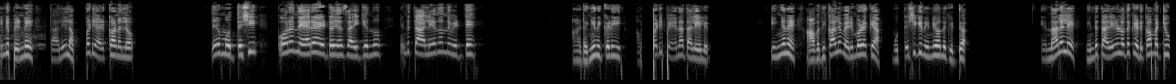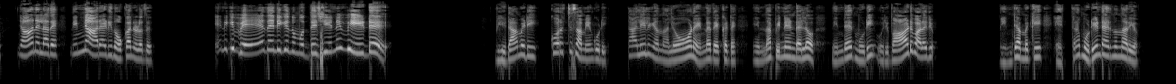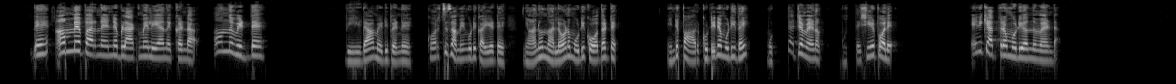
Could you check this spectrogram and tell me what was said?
എന്റെ പെണ്ണെ തലയിൽ അപ്പടി അഴുക്കാണല്ലോ. ഏ മുത്തശ്ശി കുറെ നേരമായിട്ടോ ഞാൻ സഹിക്കുന്നു. എന്റെ തലേന്നൊന്ന് വിട്ടേ. അടങ്ങി നിക്കടി അപ്പടി പേന തലയിൽ ഇങ്ങനെ അവധിക്കാലം വരുമ്പോഴൊക്കെയാ മുത്തശ്ശിക്ക് നിന്നെ ഒന്ന് കിട്ടുക. എന്നാലല്ലേ നിന്റെ തലയിലുള്ളതൊക്കെ എടുക്കാൻ പറ്റൂ. ഞാനല്ലാതെ നിന്നെ ആരാടി നോക്കാനുള്ളത്? എനിക്ക് വേദനിക്കുന്നു മുത്തശ്ശി എന്നെ വീട്. വിടാമിടി കുറച്ച് സമയം കൂടി. തലയിൽ ഞാൻ നല്ലോണം എണ്ണ തേക്കട്ടെ. എന്നാ പിന്നെ ഉണ്ടല്ലോ നിന്റെ മുടി ഒരുപാട് വളരും. നിന്റെ അമ്മയ്ക്ക് എത്ര മുടി ഉണ്ടായിരുന്നറിയോ ദേ അമ്മ പറഞ്ഞ എന്നെ ബ്ലാക്ക്മെയിൽ ചെയ്യാൻ നിൽക്കണ്ട ഒന്ന് വിട്ടേ. വീടാമെടി പെണ്ണേ കുറച്ച് സമയം കൂടി കഴിയട്ടെ. ഞാനും നല്ലോണം മുടി കോതട്ടെ. എന്റെ പാർക്കുട്ടിന്റെ മുടി ഇതേ മുട്ടറ്റം വേണം. മുത്തശ്ശിയെ പോലെ. എനിക്ക് അത്ര മുടിയൊന്നും വേണ്ട.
